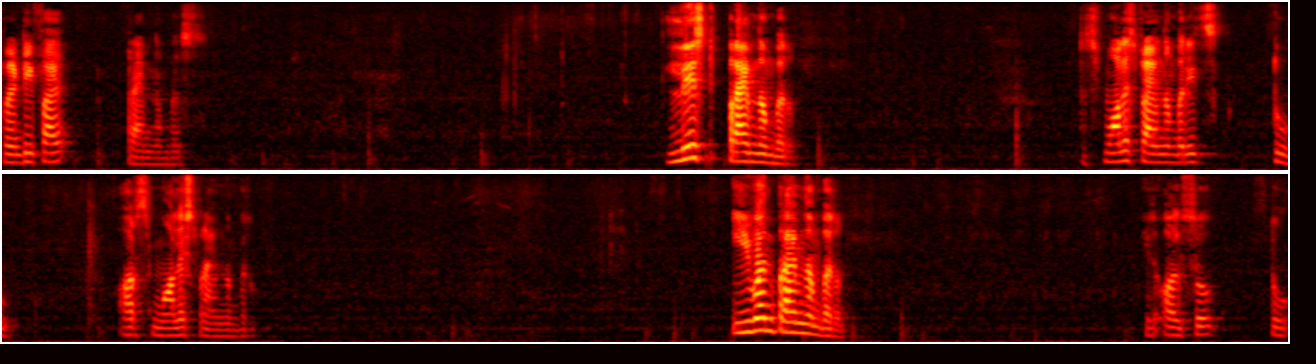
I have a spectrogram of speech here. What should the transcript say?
25 prime numbers. Least prime number the smallest prime number is 2 or smallest prime number. Even prime number is also 2.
